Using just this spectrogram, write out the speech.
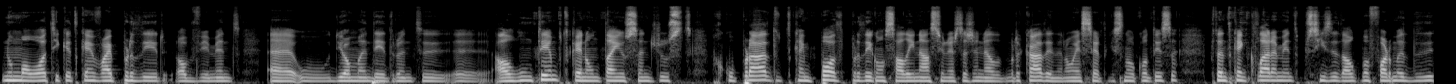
numa ótica de quem vai perder, obviamente, uh, o Diomandé durante uh, algum tempo, de quem não tem o San Just recuperado, de quem pode perder Gonçalo Inácio nesta janela de mercado, ainda não é certo que isso não aconteça, portanto, quem claramente precisa de alguma forma de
